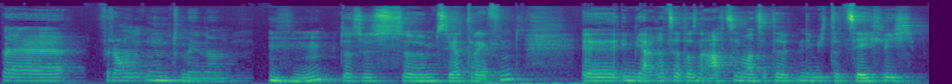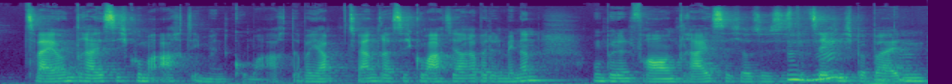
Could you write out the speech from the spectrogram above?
Bei Frauen und Männern. Mhm, das ist ähm, sehr treffend. Äh, Im Jahre 2018 waren es nämlich tatsächlich 32,8, ich meine 8, aber ja, 32,8 Jahre bei den Männern und bei den Frauen 30. Also es ist mhm. tatsächlich bei beiden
